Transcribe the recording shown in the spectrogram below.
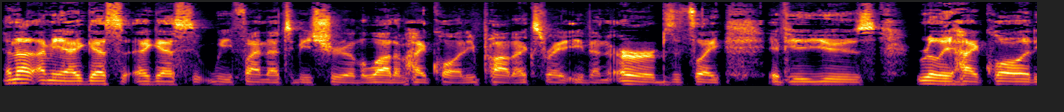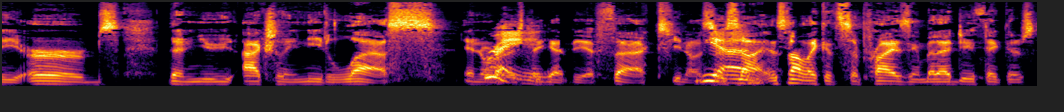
And that, I mean, I guess, I guess we find that to be true of a lot of high quality products, right? Even herbs. It's like if you use really high quality herbs, then you actually need less in order right. to get the effect, you know, so yeah. it's not, it's not like it's surprising, but I do think there's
